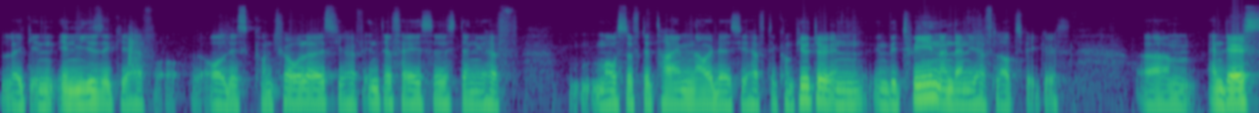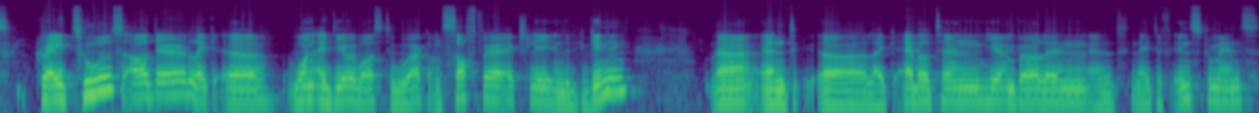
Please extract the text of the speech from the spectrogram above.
like in, in music you have all these controllers, you have interfaces, then you have most of the time nowadays you have the computer in, in between and then you have loudspeakers. Um, and there's great tools out there. Like uh, one idea was to work on software actually in the beginning. Uh, and uh, like Ableton here in Berlin and Native Instruments,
